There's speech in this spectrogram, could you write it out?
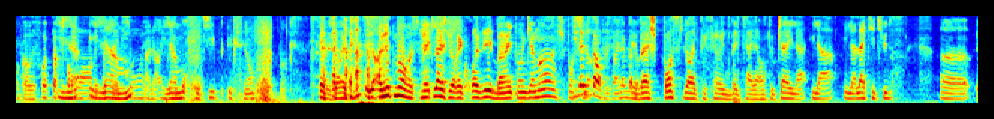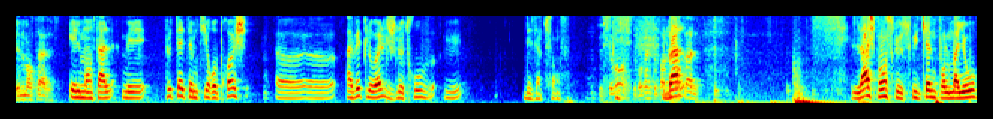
encore une fois, Il performant a, avec il sa a un, et- alors, il a un morphotype excellent pour la boxe. Ça, j'aurais pu- honnêtement, ce mec-là, je l'aurais croisé ben, étant gamin. Je pense Il aime a- ça en plus, hein, il aime la eh boxe. ben, je pense qu'il aurait pu faire une belle carrière. En tout cas, il a, il a, il a l'attitude euh, Et le mental et le mental. Mais peut-être un petit reproche. euh, avec l'OL, je le trouve eu des absences. Justement, c'est c'est pour ça que je te parle du Bah, mental. Là, je pense que ce week-end pour le maillot,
